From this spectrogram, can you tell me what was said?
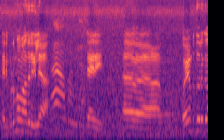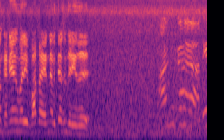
சரி குடும்பமா வந்திருக்கு இல்லையா? சரி. கோயம்புத்தூருக்கும் கன்னியாகுமரி பார்த்தா என்ன வித்தியாசம் தெரியுது? அங்க அதே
